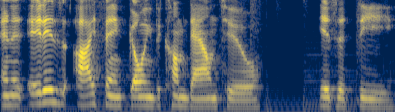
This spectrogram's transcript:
And it, it is, I think, going to come down to is it the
